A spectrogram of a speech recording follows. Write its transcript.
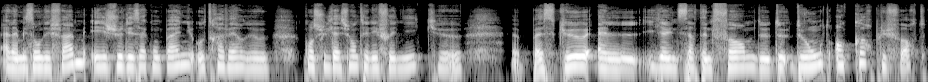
à la Maison des Femmes et je les accompagne au travers de consultations téléphoniques euh, parce que il y a une certaine forme de, de, de, honte encore plus forte.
